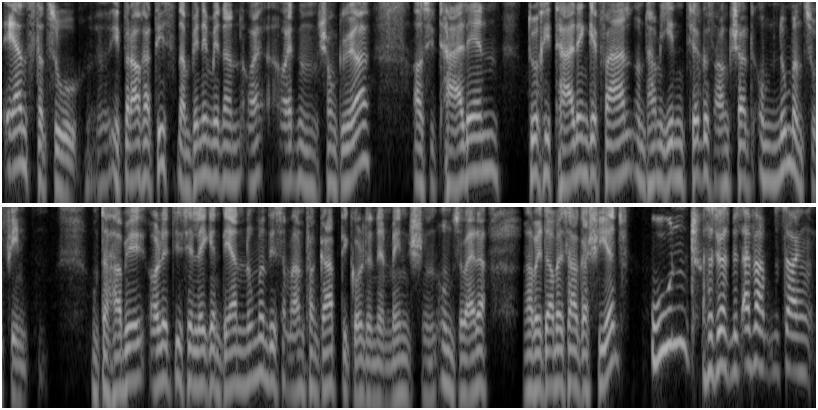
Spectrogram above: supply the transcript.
ernst dazu. Ich brauche Artisten. Dann bin ich mit einem alten Jongleur aus Italien durch Italien gefahren und haben jeden Zirkus angeschaut, um Nummern zu finden. Und da habe ich alle diese legendären Nummern, die es am Anfang gab, die goldenen Menschen und so weiter, habe ich damals engagiert und. Also du bist einfach sozusagen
